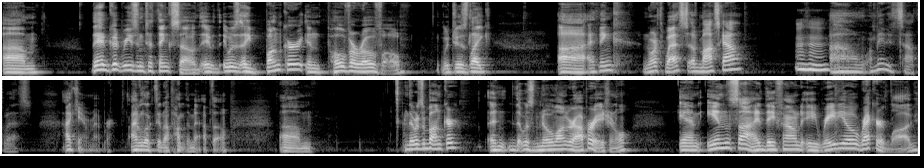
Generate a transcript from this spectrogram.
Um, they had good reason to think so. It, it was a bunker in Povarovo, which is like, uh, I think, northwest of Moscow. Mm-hmm. Oh, or maybe it's southwest. I can't remember. I looked it up on the map though. Um, there was a bunker and that was no longer operational, and inside they found a radio record log,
